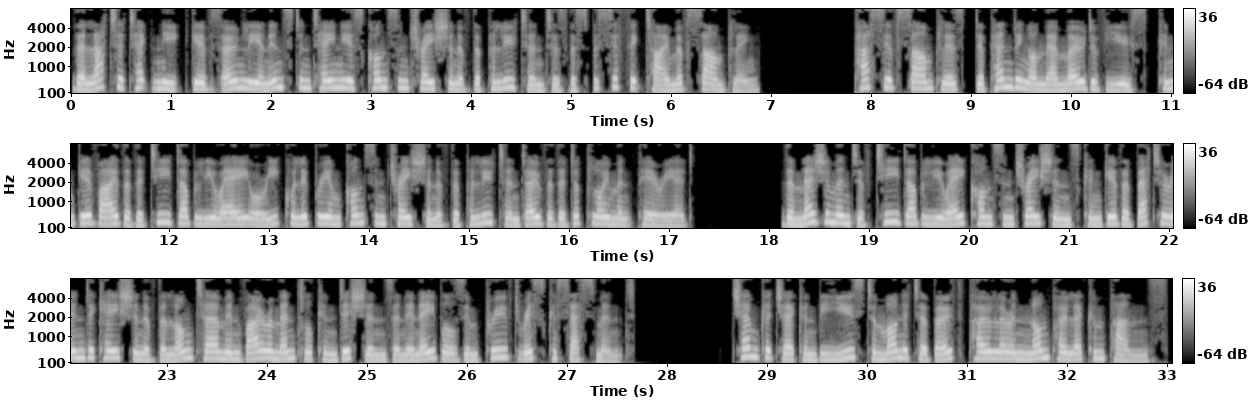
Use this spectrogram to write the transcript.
The latter technique gives only an instantaneous concentration of the pollutant as the specific time of sampling. Passive samplers, depending on their mode of use, can give either the TWA or equilibrium concentration of the pollutant over the deployment period. The measurement of TWA concentrations can give a better indication of the long-term environmental conditions and enables improved risk assessment. Chemcatcher can be used to monitor both polar and nonpolar compounds.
